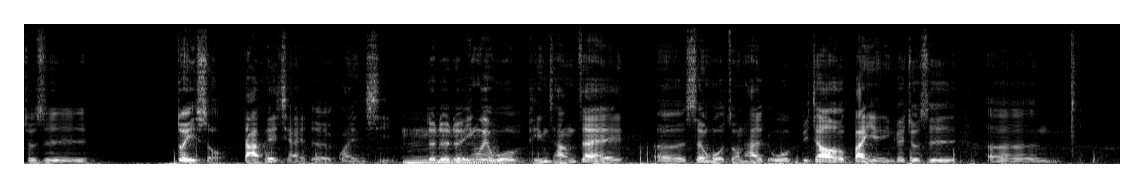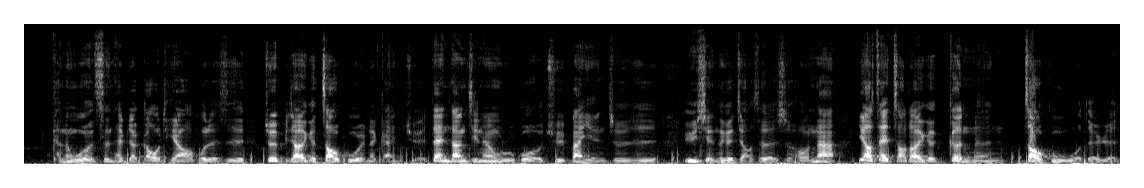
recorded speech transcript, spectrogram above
就是对手搭配起来的关系。嗯，对对对，因为我平常在呃生活中，他我比较扮演一个就是呃。可能我身材比较高挑，或者是就是比较一个照顾人的感觉。但当今天如果去扮演就是玉贤这个角色的时候，那要再找到一个更能照顾我的人，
